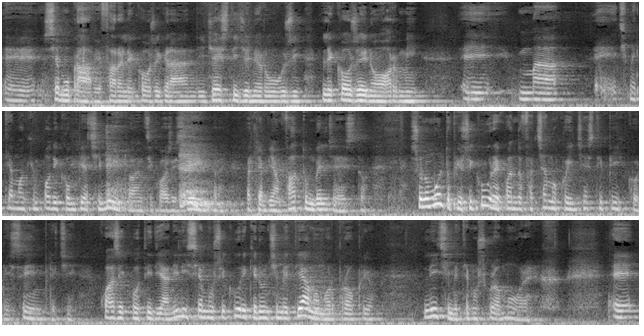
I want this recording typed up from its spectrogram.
eh, siamo bravi a fare le cose grandi, gesti generosi, le cose enormi, eh, ma eh, ci mettiamo anche un po' di compiacimento, anzi quasi sempre, perché abbiamo fatto un bel gesto. Sono molto più sicure quando facciamo quei gesti piccoli, semplici, quasi quotidiani. Lì siamo sicuri che non ci mettiamo amor proprio lì ci mettiamo solo amore. E,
